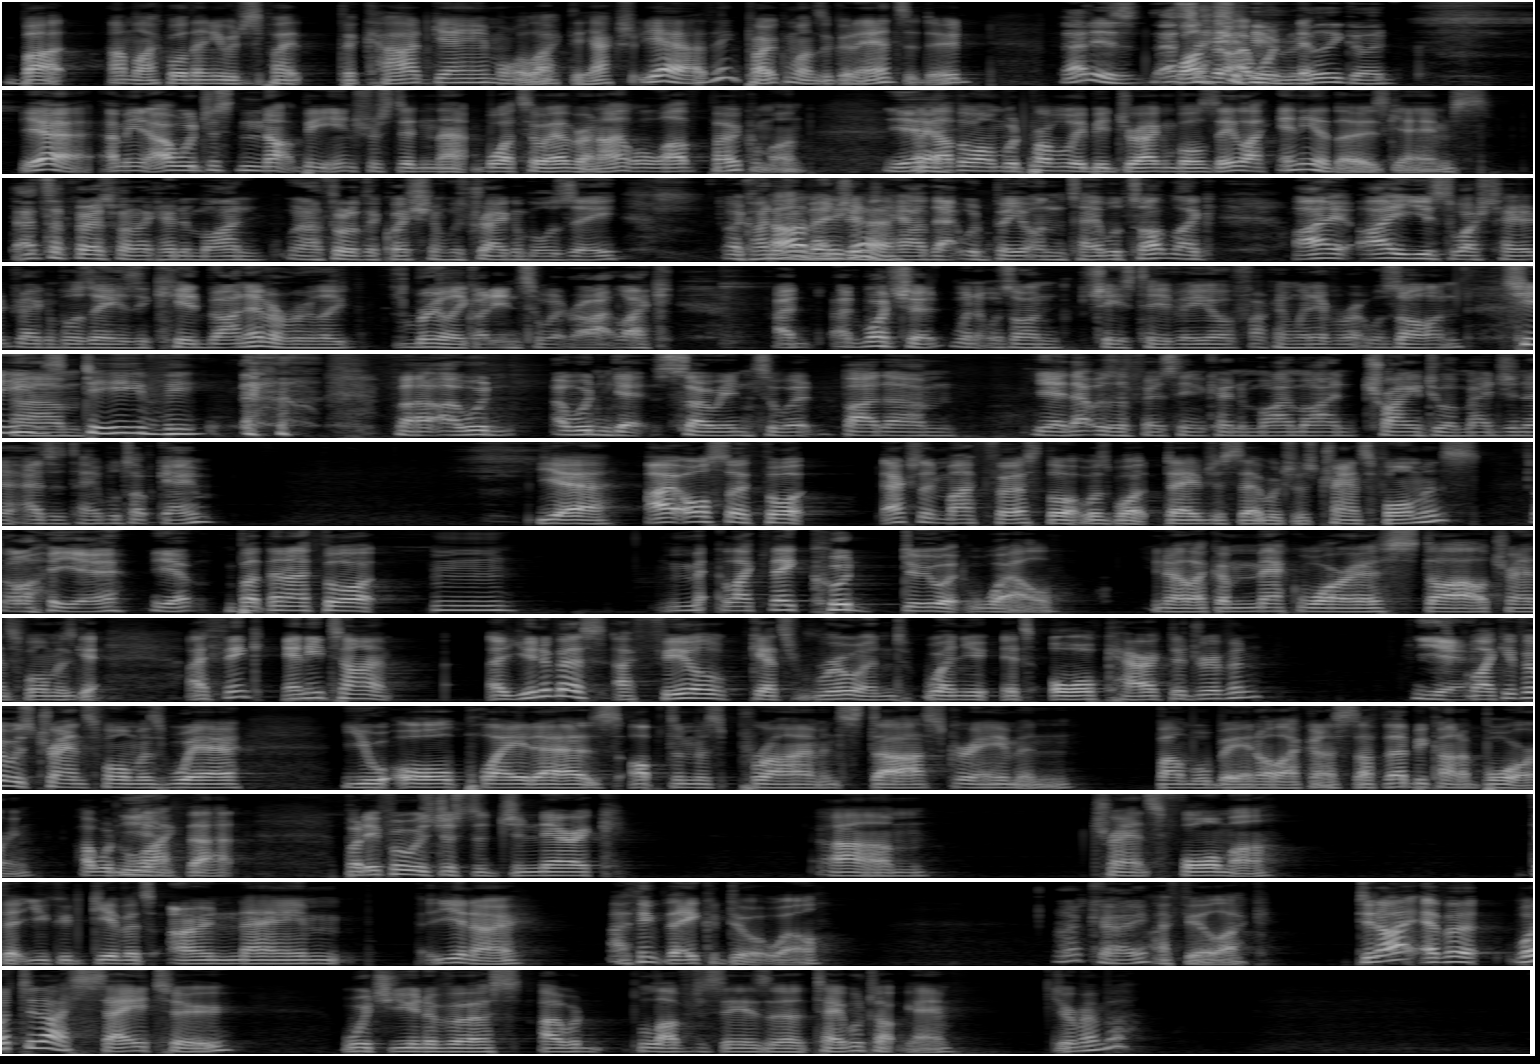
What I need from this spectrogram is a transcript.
But I'm like, well then you would just play the card game or like the actual Yeah, I think Pokemon's a good answer, dude. That is that's One that I would ne- really good. Yeah, I mean, I would just not be interested in that whatsoever, and I love Pokemon. Yeah. Another one would probably be Dragon Ball Z, like any of those games. That's the first one that came to mind when I thought of the question was Dragon Ball Z. I kind Oh, of you imagined how that would be on the tabletop. Like I, I used to watch Dragon Ball Z as a kid, but I never really, really got into it. Right, like I'd, I'd watch it when it was on Cheez TV or fucking whenever it was on, Cheez Um, TV. but I wouldn't, I wouldn't get so into it. But um, yeah, that was the first thing that came to my mind, trying to imagine it as a tabletop game. Yeah, I also thought. Actually, my first thought was what Dave just said, which was Transformers. Oh yeah, yep, But then I thought, mm, me- like they could do it well. You know, like a Mech Warrior style Transformers game. I think anytime a universe, I feel gets ruined when you it's all character driven. yeah, Like if it was Transformers where you all played as Optimus Prime and Starscream and Bumblebee and all that kind of stuff, that'd be kind of boring. I wouldn't Yeah. like that. But if it was just a generic um, Transformer that you could give its own name, you know, I think they could do it well. okay. I feel like. Did I ever? What did I say to? Which universe I would love to see as a tabletop game? Do you remember?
